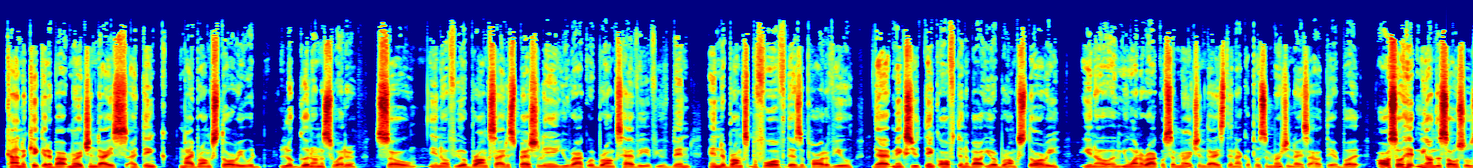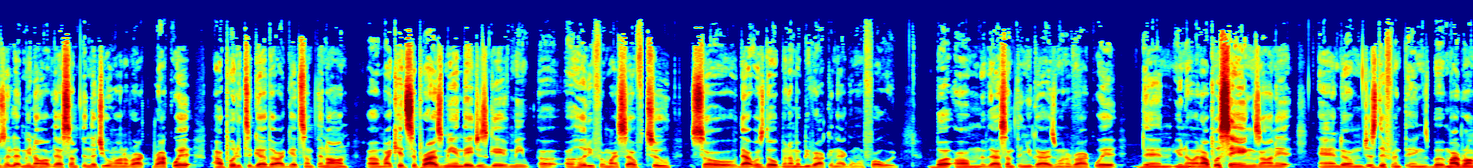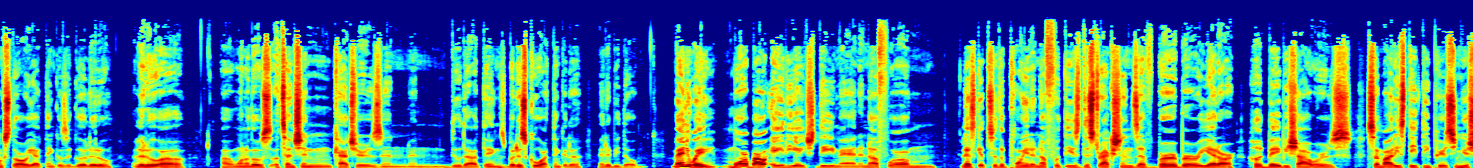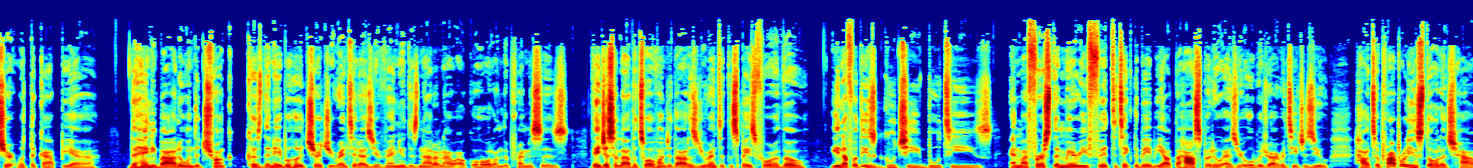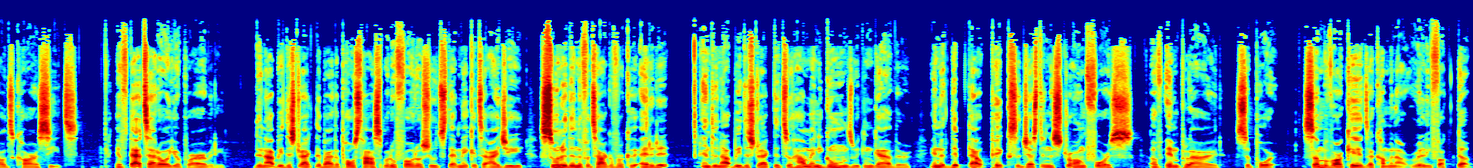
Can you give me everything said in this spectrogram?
kind of kick it about merchandise. I think my Bronx story would look good on a sweater. So, you know, if you're a Bronxite, especially and you rock with Bronx heavy, if you've been in the Bronx before, if there's a part of you that makes you think often about your Bronx story, you know, and you want to rock with some merchandise, then I could put some merchandise out there. But also hit me on the socials and let me know if that's something that you want to rock rock with. I'll put it together. I'll get something on. Uh, my kids surprised me and they just gave me a, a hoodie for myself too. So that was dope, and I'm gonna be rocking that going forward. But um, if that's something you guys want to rock with, then you know, and I'll put sayings on it and um, just different things. But my Bronx story, I think, is a good little, little, uh, uh, one of those attention catchers and and do that things. But it's cool. I think it'll it'll be dope. But anyway, more about ADHD, man. Enough. Um, let's get to the point. Enough with these distractions of Burberry at our hood baby showers. Somebody's titi piercing your shirt with the capia the Henny bottle in the trunk because the neighborhood church you rented as your venue does not allow alcohol on the premises. They just allow the $1,200 you rented the space for, though. Enough with these Gucci booties and my first Amiri fit to take the baby out the hospital as your Uber driver teaches you how to properly install a child's car seats, if that's at all your priority. Do not be distracted by the post hospital photo shoots that make it to IG sooner than the photographer could edit it and do not be distracted to how many goons we can gather in a dipped out pic suggesting a strong force of implied support. Some of our kids are coming out really fucked up,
